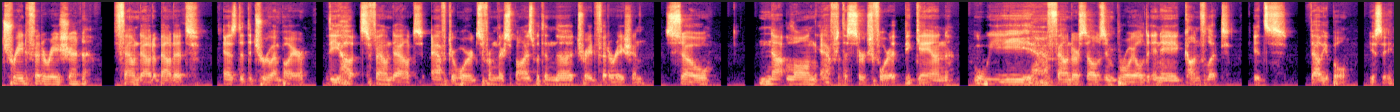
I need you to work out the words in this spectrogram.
Trade Federation found out about it, as did the True Empire. The Hutts found out afterwards from their spies within the Trade Federation. So, not long after the search for it began, we found ourselves embroiled in a conflict. It's valuable, you see.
